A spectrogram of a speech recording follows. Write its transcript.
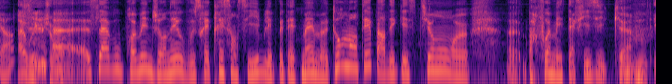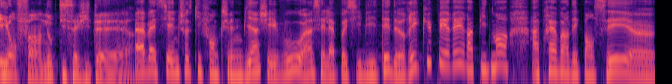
hein. Ah oui, je vois. Euh, cela vous promet une journée où vous serez très sensible et peut-être même tourmenté par des questions euh, euh, parfois métaphysiques. Et enfin, nos petits sagittaires. Ah bah s'il y a une chose qui fonctionne bien chez vous, hein, c'est la possibilité de récupérer rapidement après avoir dépensé euh,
